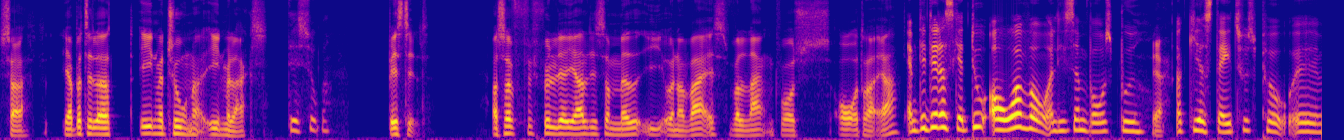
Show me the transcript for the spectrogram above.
Så jeg bestiller en med tun og en med laks. det er super. Bestilt. Og så følger jeg ligesom med i undervejs, hvor langt vores ordre er. Jamen det er det, der skal. Du overvåger ligesom vores bud Ja. og giver status på, øh,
